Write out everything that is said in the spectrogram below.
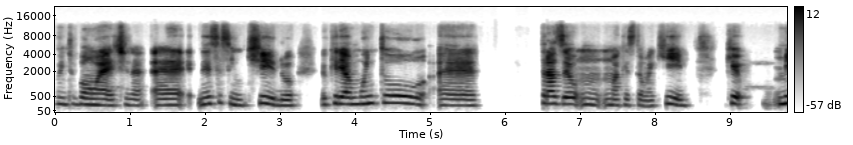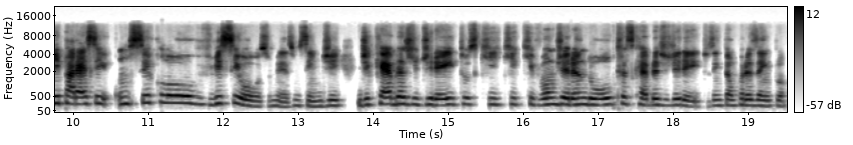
Muito bom, Etna. É, nesse sentido, eu queria muito é, trazer um, uma questão aqui que me parece um círculo vicioso mesmo, assim, de, de quebras de direitos que, que, que vão gerando outras quebras de direitos. Então, por exemplo,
